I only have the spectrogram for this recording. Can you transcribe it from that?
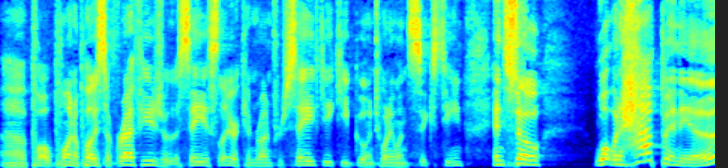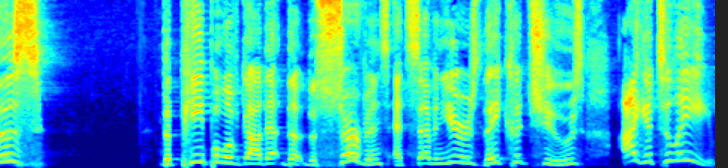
uh, point a place of refuge or the slayer can run for safety. Keep going, 21, 16. And so what would happen is the people of God, that the, the servants at seven years, they could choose, I get to leave.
